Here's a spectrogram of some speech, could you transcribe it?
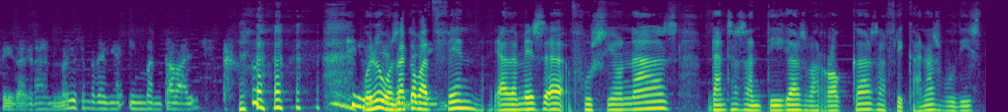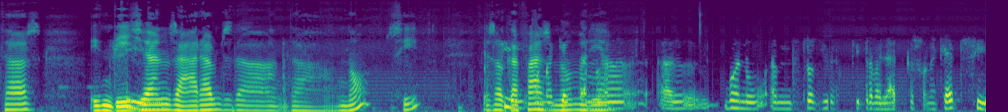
fer de gran? No? Jo sempre deia, inventar balls. Bueno, ho has acabat deia, fent. I, a més, eh, fusiones danses antigues, barroques, africanes, budistes, indígens, àrabs, de, de... No? Sí? És el sí, que fas, no, Maria? Tema, el, bueno, amb tots els que he treballat, que són aquests, sí,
